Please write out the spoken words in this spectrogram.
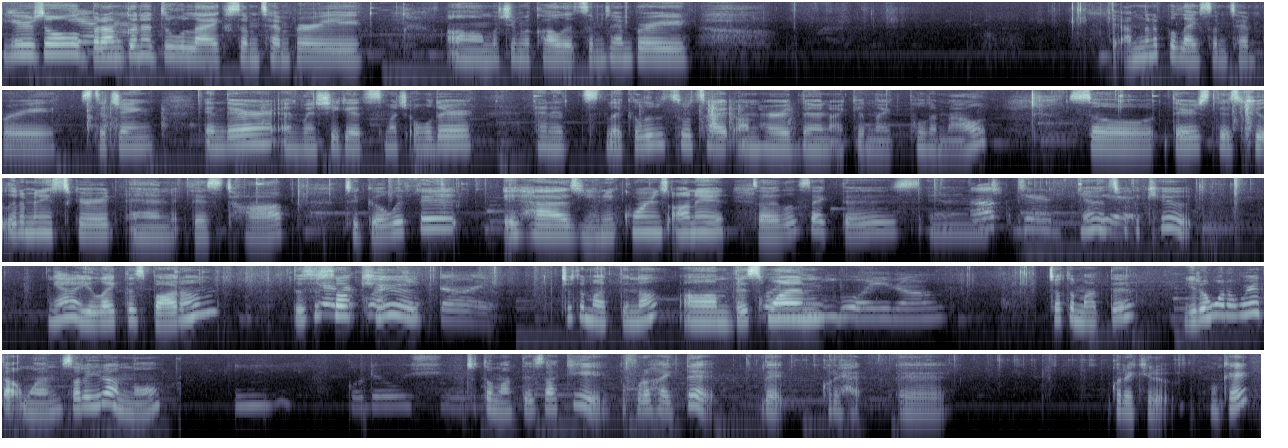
years old, but I'm gonna do like some temporary um what you call it, some temporary I'm gonna put like some temporary stitching in there and when she gets much older and it's like a little too tight on her then I can like pull them out. So there's this cute little mini skirt and this top to go with it. It has unicorns on it. So it looks like this and Option. yeah, it's really cute. Yeah, you like this bottom? This is so cute. ちょっと待ってな。Um, this one, ちょっと待って。You don't want to wear that one. それいらんのこれをしよちょっと待って、さっきお風呂入って、で、これはい、えー、 これ着る。OK?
